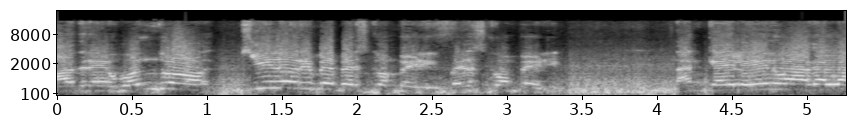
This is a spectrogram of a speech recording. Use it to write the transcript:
ಆದ್ರೆ ಒಂದು ಕೀಳರಿಮೆ ಬೆಳೆಸ್ಕೊಂಬೇಡಿ ಬೆಳೆಸ್ಕೊಂಬೇಡಿ. ನನ್ನ ಕೈಲಿ ಏನು ಆಗಲ್ಲ.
